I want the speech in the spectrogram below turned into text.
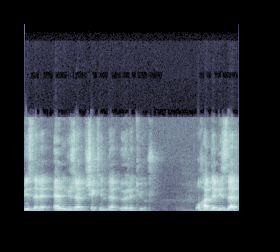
bizlere en güzel şekilde öğretiyor. O halde bizler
